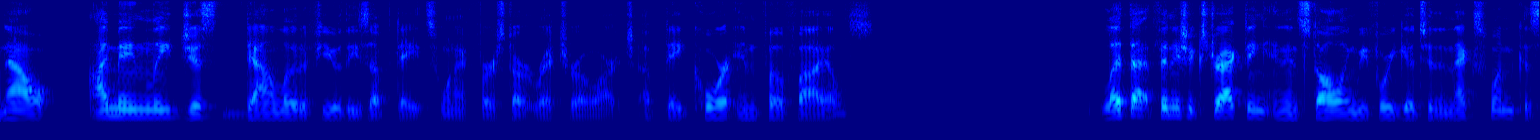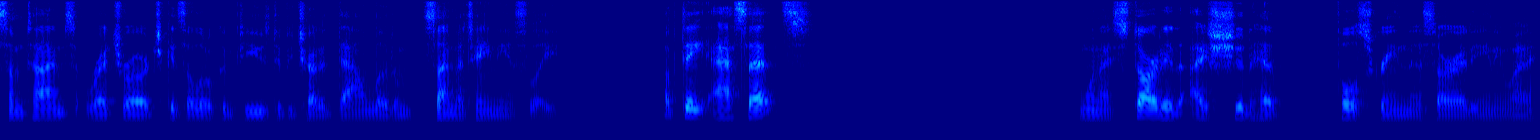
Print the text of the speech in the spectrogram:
Now, I mainly just download a few of these updates when I first start RetroArch. Update core info files. Let that finish extracting and installing before you go to the next one because sometimes RetroArch gets a little confused if you try to download them simultaneously. Update assets. When I started, I should have full screen this already anyway.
